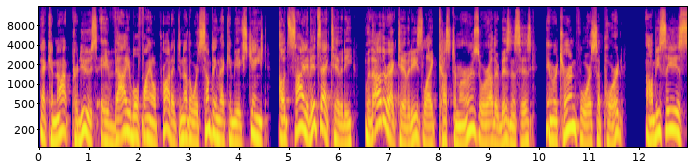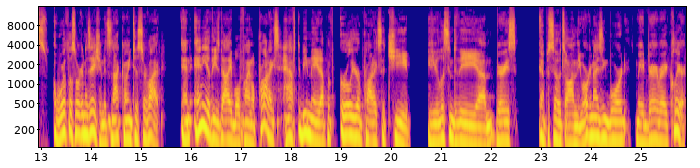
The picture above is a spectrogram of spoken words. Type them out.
that cannot produce a valuable final product, in other words, something that can be exchanged outside of its activity with other activities like customers or other businesses in return for support, obviously is a worthless organization. It's not going to survive. And any of these valuable final products have to be made up of earlier products achieved. If you listen to the um, various episodes on the organizing board, it's made very, very clear.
